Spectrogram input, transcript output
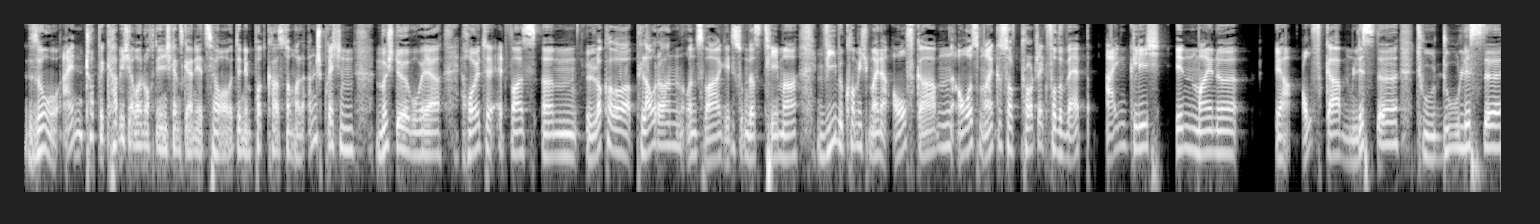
So, einen Topic habe ich aber noch, den ich ganz gerne jetzt hier heute in dem Podcast nochmal ansprechen möchte, wo wir heute etwas ähm, lockerer plaudern. Und zwar geht es um das Thema, wie bekomme ich meine Aufgaben aus Microsoft Project for the Web eigentlich in meine ja, Aufgabenliste, To-Do-Liste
